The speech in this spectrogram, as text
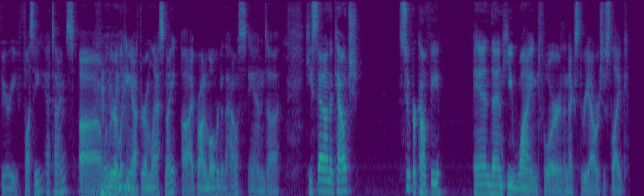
very fussy at times. Uh, when we were looking after him last night, uh, I brought him over to the house and uh, he sat on the couch, super comfy, and then he whined for the next three hours, just like.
